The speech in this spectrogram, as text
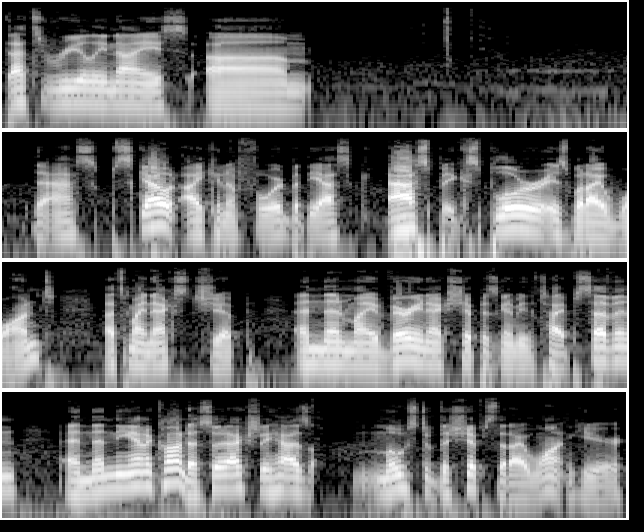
That's really nice. Um, the Asp Scout I can afford, but the Asp, Asp Explorer is what I want. That's my next ship. And then my very next ship is going to be the Type 7, and then the Anaconda. So it actually has most of the ships that I want here.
